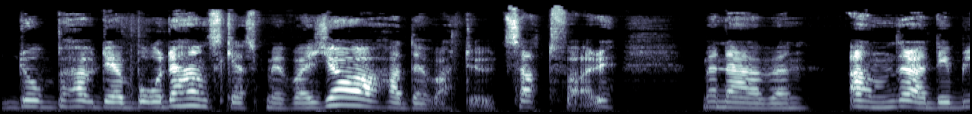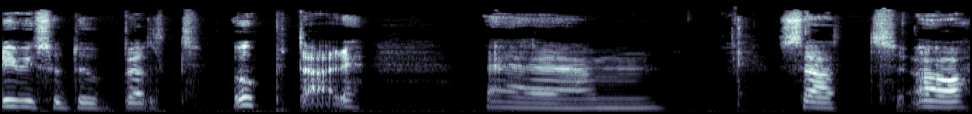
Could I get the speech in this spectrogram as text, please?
då behövde jag både handskas med vad jag hade varit utsatt för. Men även andra, det blev ju så dubbelt upp där. Um, så att ja,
